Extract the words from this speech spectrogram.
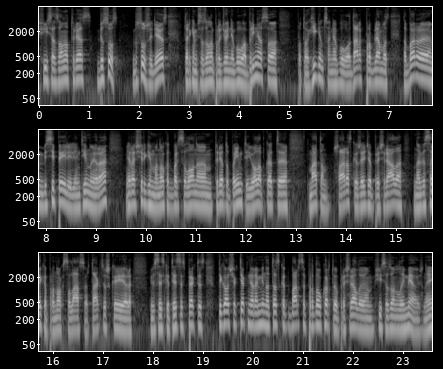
šį sezoną turės visus visus žaidėjus. Tarkim, sezono pradžioje nebuvo Brinėso, po to Higginso nebuvo, dar problemos. Dabar e, visi peiliai lentynų yra ir aš irgi manau, kad Barcelona turėtų paimti, juolab, kad e, matom, Šaras, kai žaidžia prieš Realą, na visai ką pranoks Salaso ir taktiškai, ir visais kitais aspektais. Tai gal šiek tiek neramina tas, kad Barça per daug kartų prieš Realą šį sezoną laimėjo, žinai,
